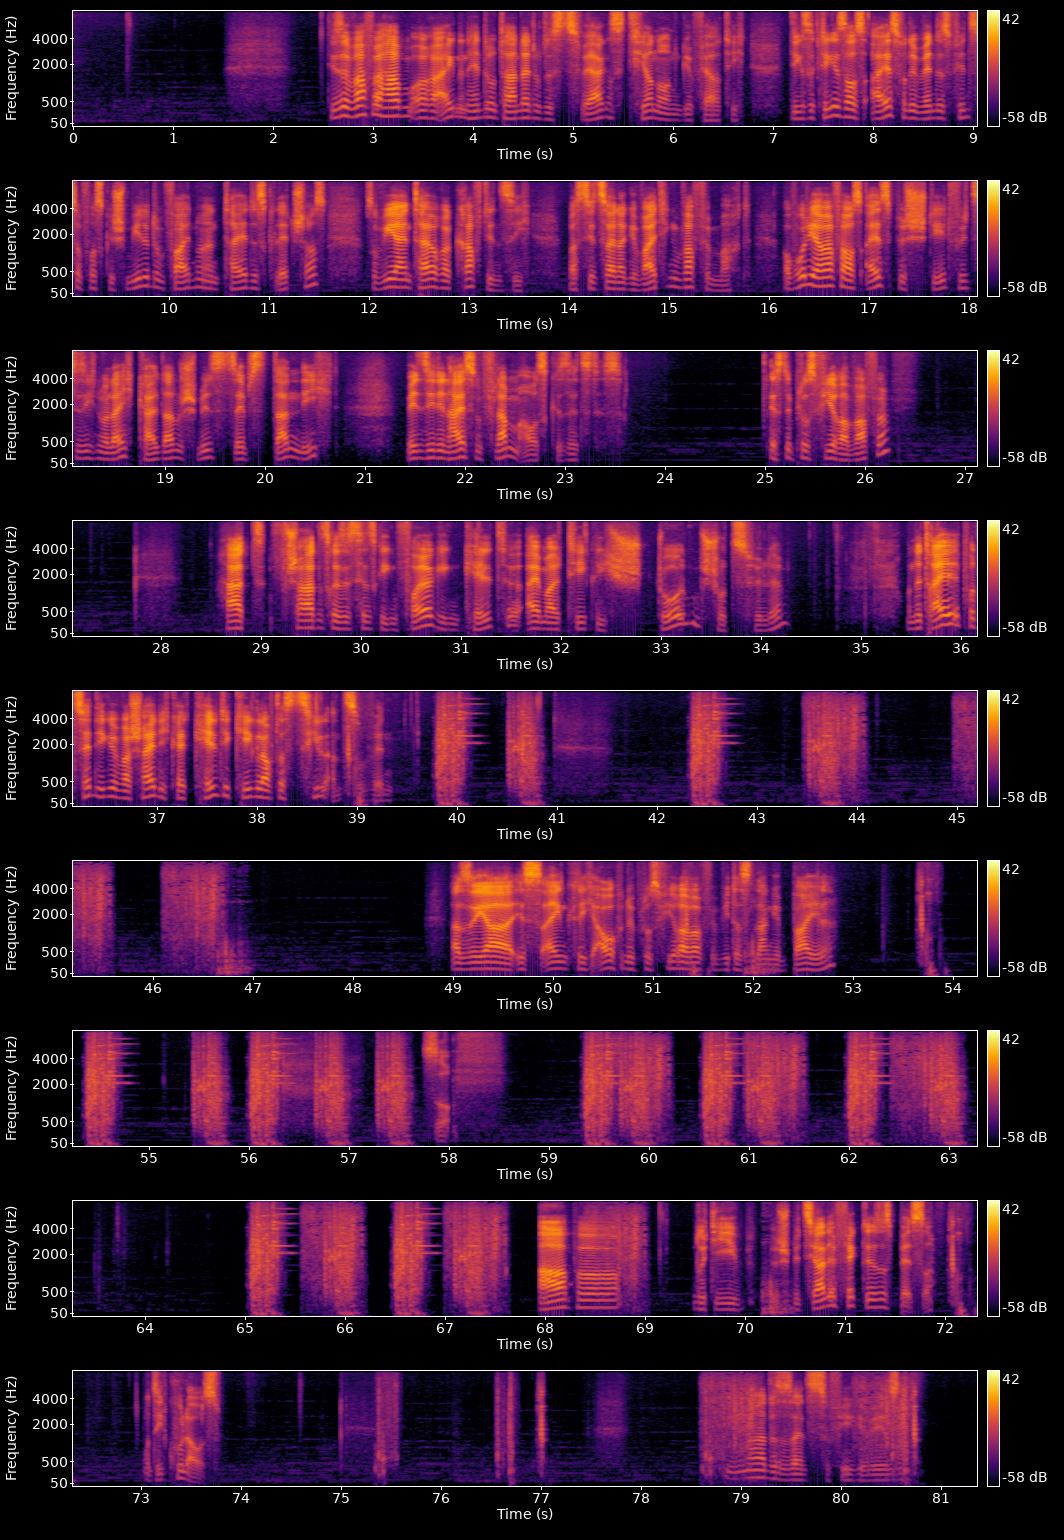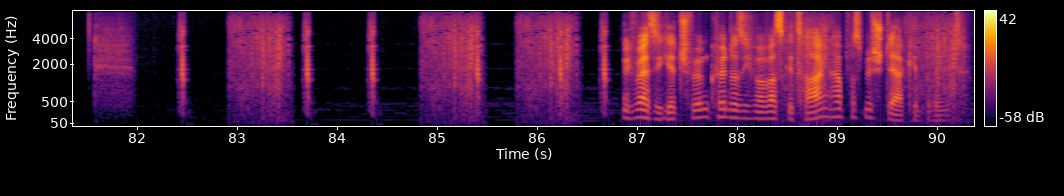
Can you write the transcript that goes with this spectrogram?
Diese Waffe haben eure eigenen Hände unter Anleitung des Zwergens Tirnon gefertigt. Diese Klinge ist aus Eis von den Wänden des Finsterfoss geschmiedet und vereint nur einen Teil des Gletschers sowie einen Teil eurer Kraft in sich, was sie zu einer gewaltigen Waffe macht. Obwohl die Waffe aus Eis besteht, fühlt sie sich nur leicht kalt an und schmilzt selbst dann nicht, wenn sie den heißen Flammen ausgesetzt ist. Ist eine plus 4er Waffe. Hat Schadensresistenz gegen Feuer, gegen Kälte, einmal täglich Sturmschutzhülle und eine dreiprozentige Wahrscheinlichkeit, Kältekegel auf das Ziel anzuwenden. Also ja, ist eigentlich auch eine plus 4er Waffe wie das lange Beil. So. Aber durch die Spezialeffekte ist es besser. Und sieht cool aus. Na, das ist eins zu viel gewesen. Ich weiß, ich hätte schwören können, dass ich mal was getragen habe, was mir Stärke bringt.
